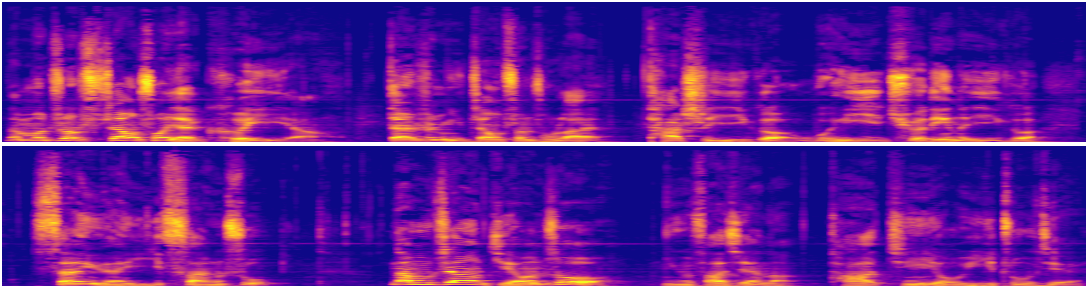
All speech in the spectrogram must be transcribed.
那么这这样说也可以啊，但是你这样算出来，它是一个唯一确定的一个三元一次函数。那么这样解完之后，你会发现了，它仅有一组解，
